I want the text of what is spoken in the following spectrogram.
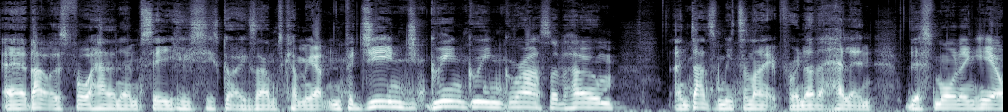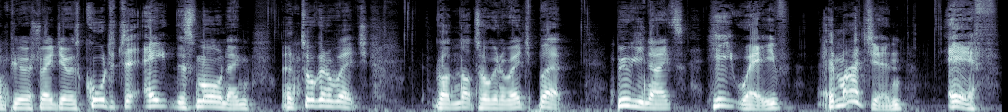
Uh, that was for Helen MC, who she's got exams coming up. And for Jean, Green Green Grass of Home. And Dance Me Tonight for another Helen this morning here on Pure West Radio. It's quarter to eight this morning. And talking of which, well, not talking of which, but Boogie Nights, Heatwave. Imagine if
